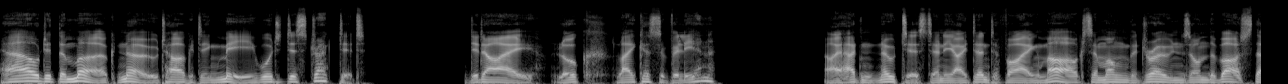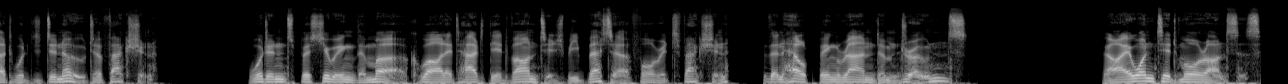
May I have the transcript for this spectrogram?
How did the Merc know targeting me would distract it? Did I look like a civilian? I hadn't noticed any identifying marks among the drones on the bus that would denote a faction. Wouldn't pursuing the Merc while it had the advantage be better for its faction than helping random drones? I wanted more answers,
